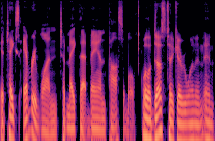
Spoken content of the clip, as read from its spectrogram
It takes everyone to make that band possible. Well, it does take everyone, and and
